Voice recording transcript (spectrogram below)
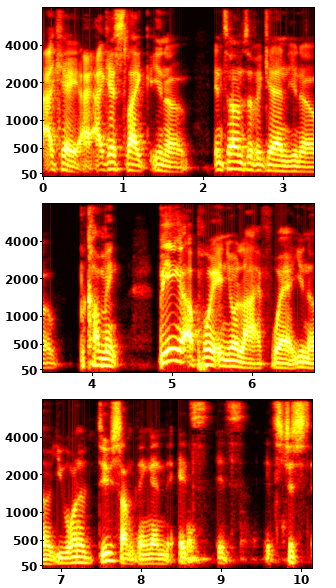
okay, I, I guess like you know, in terms of again, you know, becoming, being at a point in your life where you know you want to do something, and it's it's it's just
